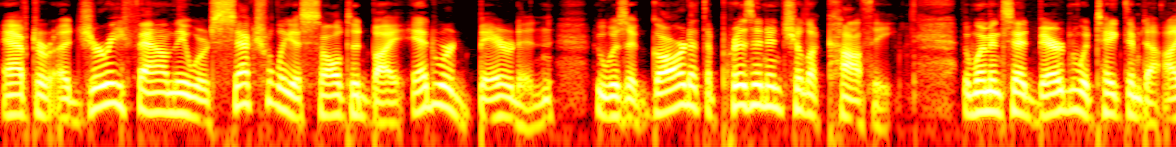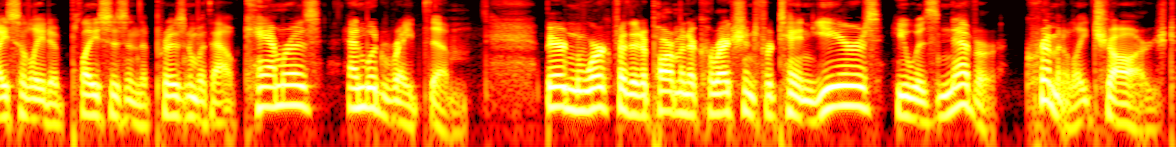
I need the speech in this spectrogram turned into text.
after a jury found they were sexually assaulted by Edward Bearden, who was a guard at the prison in Chillicothe. The women said Bearden would take them to isolated places in the prison without cameras and would rape them. Bearden worked for the Department of Corrections for 10 years. He was never criminally charged.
